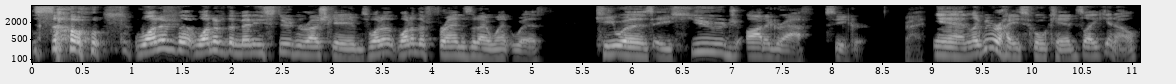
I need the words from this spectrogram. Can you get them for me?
So one of the one of the many student rush games, one of one of the friends that I went with, he was a huge autograph seeker. Right. And like we were high school kids, like, you know,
